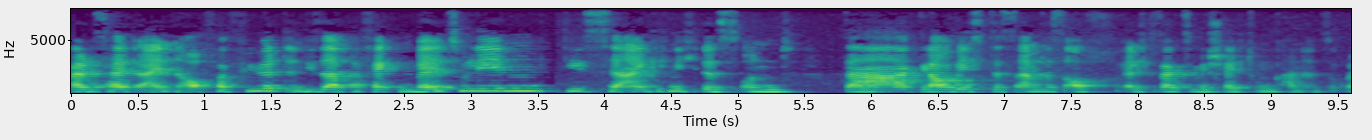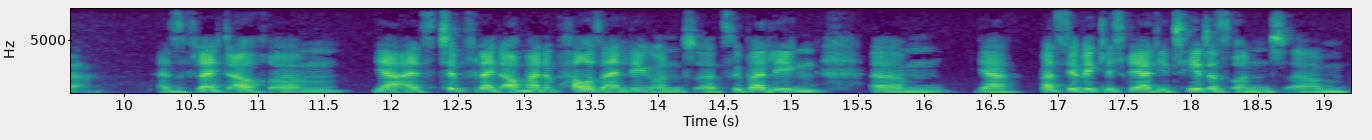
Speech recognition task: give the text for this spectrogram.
Weil es halt einen auch verführt, in dieser perfekten Welt zu leben, die es ja eigentlich nicht ist. Und da glaube ich, dass einem das auch, ehrlich gesagt, ziemlich schlecht tun kann, Instagram. Also vielleicht auch, ähm, ja, als Tipp vielleicht auch mal eine Pause einlegen und äh, zu überlegen, ähm, ja, was hier wirklich Realität ist und ähm,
